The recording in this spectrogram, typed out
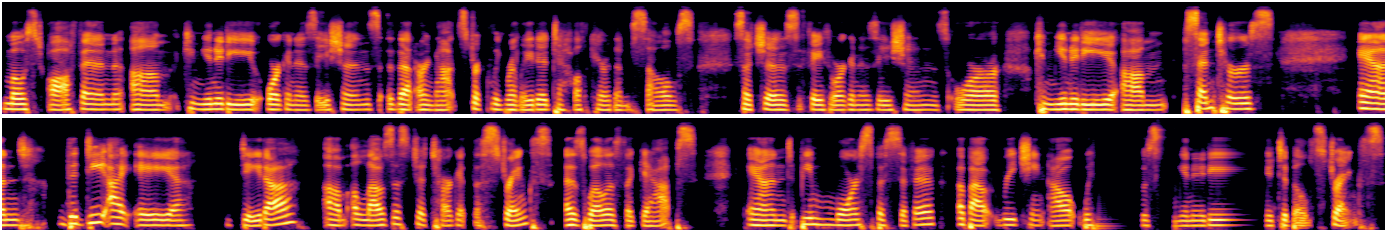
most often um, community organizations that are not strictly related to healthcare themselves, such as faith organizations or community um, centers. And the DIA data um, allows us to target the strengths as well as the gaps and be more specific about reaching out with those community to build strengths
